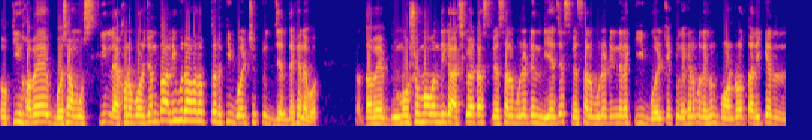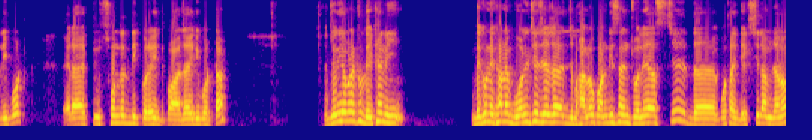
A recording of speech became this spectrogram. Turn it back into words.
তো কি হবে, বোঝা মুশকিল এখনও পর্যন্ত। আলিপুর দপ্তর কি বলছে একটু দেখে নেব। তবে মৌসুম ভবন দিকে আজকেও একটা স্পেশাল বুলেটিন দিয়েছে। স্পেশাল বুলেটিনে কি বলছে একটু দেখে নেব। দেখুন, পনেরো তারিখের রিপোর্ট এটা একটু সন্ধ্যের দিক করেই পাওয়া যায় রিপোর্টটা যদি আমরা একটু দেখে নিই, দেখুন, এখানে বলছে যে ভালো কন্ডিশন চলে আসছে। কোথায় দেখছিলাম জানো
